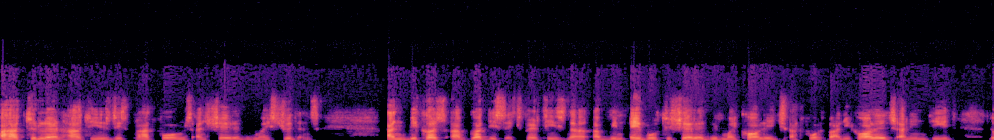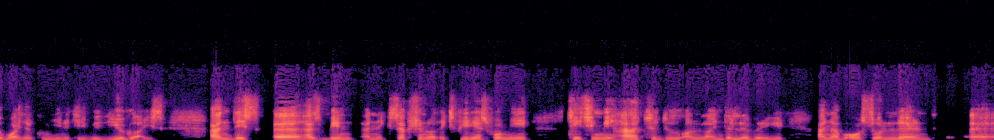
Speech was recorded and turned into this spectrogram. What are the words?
I had to learn how to use these platforms and share it with my students. And because I've got this expertise now, I've been able to share it with my colleagues at Forth Valley College and indeed the wider community with you guys. And this uh, has been an exceptional experience for me, teaching me how to do online delivery. And I've also learned uh,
